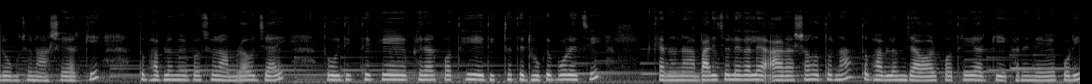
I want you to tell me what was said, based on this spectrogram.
লোকজন আসে আর কি। তো ভাবলাম এবছর আমরাও যাই। তো ওই দিক থেকে ফেরার পথেই এই দিকটাতে ঢুকে পড়েছি। কেননা বাড়ি চলে গেলে আর আসা হতো না, তো ভাবলাম যাওয়ার পথেই আর কি এখানে নেমে পড়ি।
